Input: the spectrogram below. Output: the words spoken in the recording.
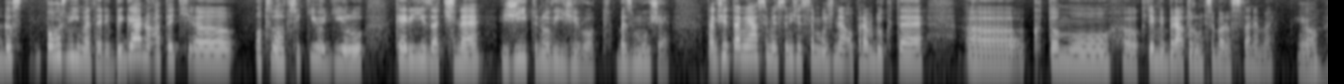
dost, pohřbíme tedy Biga, no a teď uh, od toho třetího dílu, který začne žít nový život bez muže. Takže tam já si myslím, že se možná opravdu k, té, k tomu, k těm vibrátorům třeba dostaneme. Jo? Mm.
